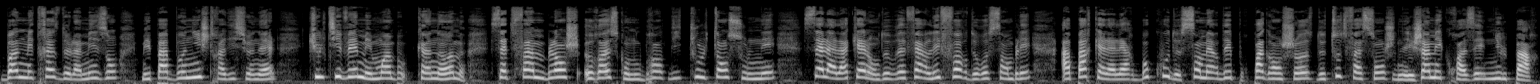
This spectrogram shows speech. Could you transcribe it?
bonne maîtresse de la maison mais pas boniche traditionnelle, cultivée mais moins qu'un homme, cette femme blanche heureuse qu'on nous brandit tout le temps sous le nez, celle à laquelle on devrait faire l'effort de ressembler, à part qu'elle a l'air beaucoup de s'emmerder pour pas grand-chose, de toute façon je ne l'ai jamais croisée nulle part.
